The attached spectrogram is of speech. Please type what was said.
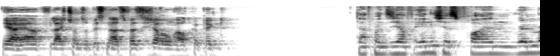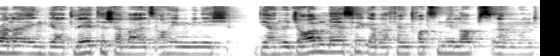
Ja, ja, vielleicht schon so ein bisschen als Versicherung auch gepickt. Darf man sich auf ähnliches freuen. Rimrunner irgendwie athletisch, aber jetzt auch irgendwie nicht DeAndre Jordan mäßig, aber fängt trotzdem die Lobs ähm, und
